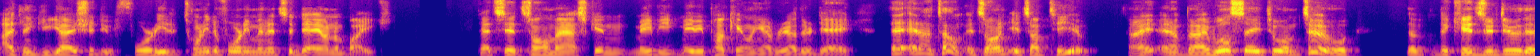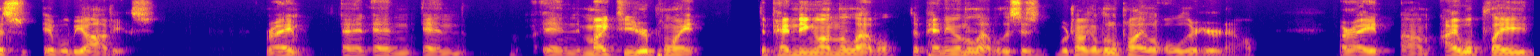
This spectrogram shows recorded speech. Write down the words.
I think you guys should do 40 to 20 to 40 minutes a day on a bike. That's it. So I'm asking. Maybe maybe puck handling every other day. And, and I'll tell them it's on. It's up to you. Right. And, but I will say to them too, the, the kids who do this, it will be obvious. Right. And and and and Mike, to your point, depending on the level, depending on the level, this is we're talking a little probably a little older here now. All right. Um, I will play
